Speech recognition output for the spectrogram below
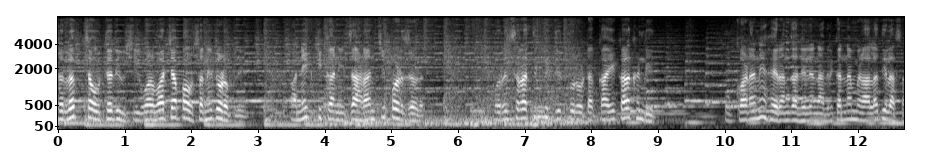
सलग चौथ्या दिवशी वळवाच्या पावसाने झोडपले. अनेक ठिकाणी झाडांची पडझड परिसरातील विद्युत पुरवठा काही काळ खंडित उकाड्याने हैराण झालेल्या नागरिकांना मिळाला दिलासा.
